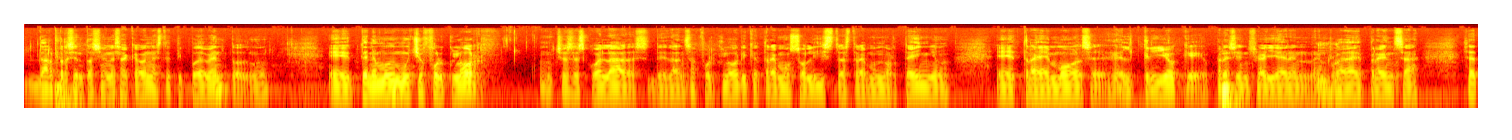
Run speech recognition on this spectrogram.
dar presentaciones a cabo en este tipo de eventos. ¿no? Eh, tenemos mucho folclore, muchas escuelas de danza folclórica, traemos solistas, traemos norteño, eh, traemos eh, el trío que presenció ayer en, rueda de prensa. O sea,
